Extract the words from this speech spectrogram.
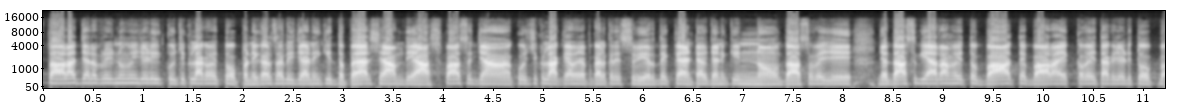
17 ਜਨਵਰੀ ਨੂੰ ਵੀ ਜਿਹੜੀ ਕੁਝ ਕੁ ਇਲਾਕਿਆਂ ਵਿੱਚ ਧੁੱਪ ਨਿਕਲ ਸਕਦੀ ਯਾਨੀ ਕਿ ਦੁਪਹਿਰ ਸ਼ਾਮ ਦੇ ਆਸ-ਪਾਸ ਜਾਂ ਕੁਝ ਕੁ ਇਲਾਕਿਆਂ ਵਿੱਚ ਆਪਾਂ ਗੱਲ ਕਰੀਏ ਸਵੇਰ ਦੇ ਘੰਟੇ ਯਾਨੀ ਕਿ 9-10 ਵਜੇ ਜਾਂ 10-11 ਵਜੇ ਤੋਂ ਬਾਅਦ ਤੇ 12-1 ਵਜੇ ਤੱਕ ਜਿਹੜੀ ਧੁੱਪ,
